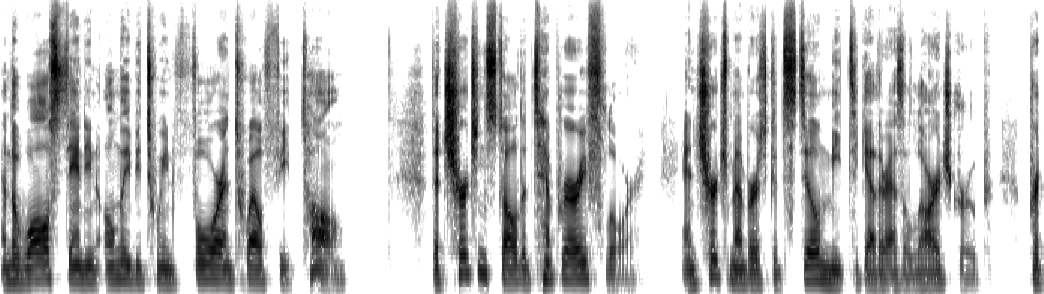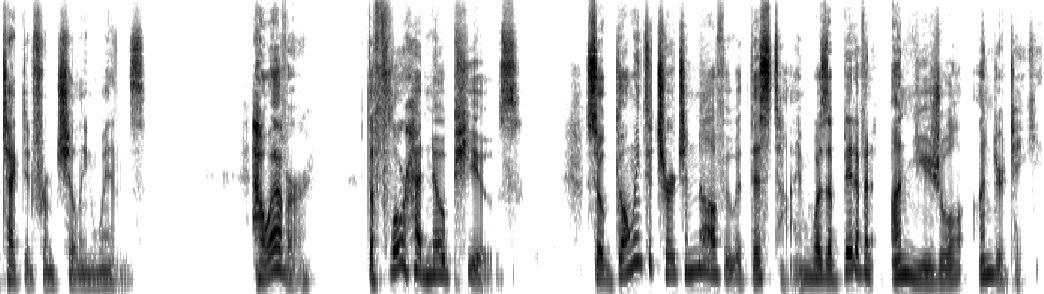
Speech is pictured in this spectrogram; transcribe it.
and the walls standing only between 4 and 12 feet tall, the church installed a temporary floor, and church members could still meet together as a large group, protected from chilling winds. However, the floor had no pews, so going to church in Nauvoo at this time was a bit of an unusual undertaking.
